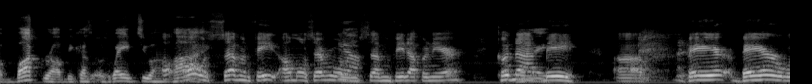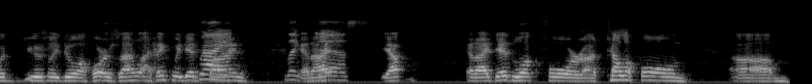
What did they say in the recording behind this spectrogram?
a buck rub because it was way too high. oh, high. oh, seven feet almost everyone Yeah. was seven feet up in the air could not Right. be uh, bear bear would usually do a horizontal i think we did Right. fine like and I- this. Yep. And I did look for a telephone, um,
